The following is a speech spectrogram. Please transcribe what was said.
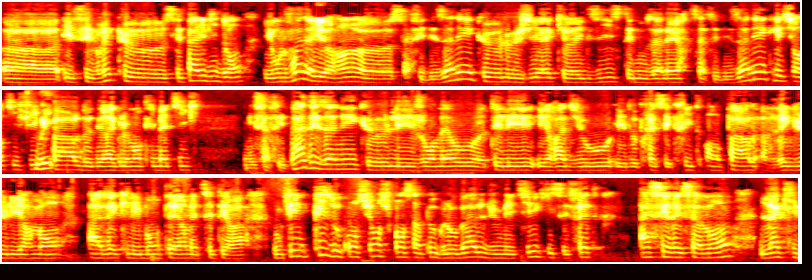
Euh, et c'est vrai que c'est pas évident. Et on le voit d'ailleurs, hein, euh, ça fait des années que le GIEC existe et nous alerte. Ça fait des années que les scientifiques parlent de dérèglement climatique. Mais ça fait pas des années que les journaux euh, télé et radio et de presse écrite en parlent régulièrement avec les bons termes, etc. Donc il y a une prise de conscience, je pense, un peu globale du métier qui s'est faite assez récemment, là qui,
